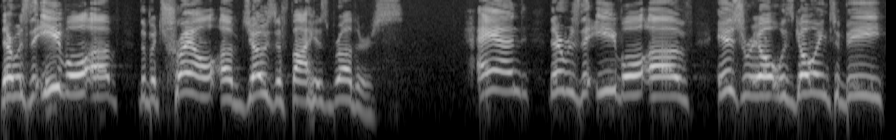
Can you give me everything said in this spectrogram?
There was the evil of the betrayal of Joseph by his brothers. And there was the evil of Israel was going to be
